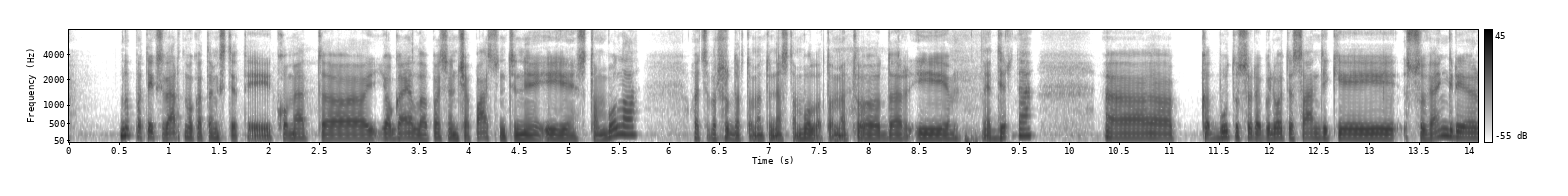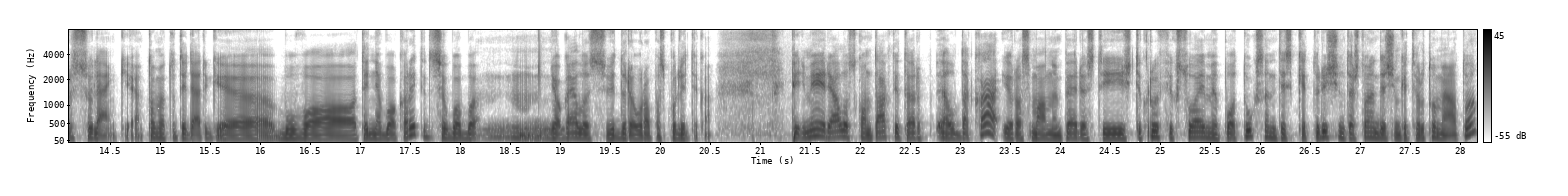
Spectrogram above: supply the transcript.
nu, pateiks vertimo, kad anksti. Tai kuomet jo gaila pasiunčia pasiuntinį į Stambulą, atsiprašau, dar tuo metu ne Stambulą, tuo metu dar į Dirnę, kad būtų sureguliuoti santykiai su Vengrija ir su Lenkija. Tuo metu tai dargi buvo, tai nebuvo karai, tai tiesiog buvo mm, Jogailos vidurio Europos politika. Pirmieji realūs kontaktai tarp LDK ir Osmanų imperijos tai iš tikrųjų fiksuojami po 1484 metų,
